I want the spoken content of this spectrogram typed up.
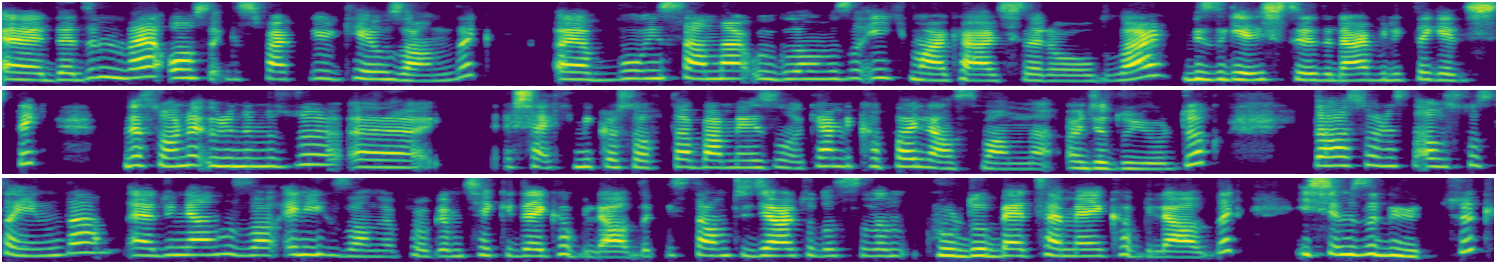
e, dedim ve 18 farklı ülkeye uzandık. E, bu insanlar uygulamamızın ilk marka elçileri oldular. Bizi geliştirdiler, birlikte geliştik ve sonra ürünümüzü e, şey Microsoft'ta ben mezun olurken bir kapalı lansmanla önce duyurduk. Daha sonrasında Ağustos ayında e, dünyanın hızlan, en iyi hızlandırma programı çekirdeği kabul aldık. İstanbul Ticaret Odası'nın kurduğu BTM'yi kabul aldık. İşimizi büyüttük.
